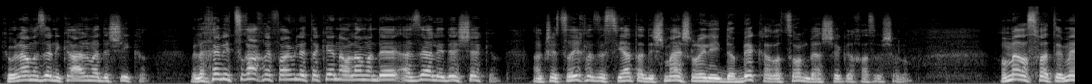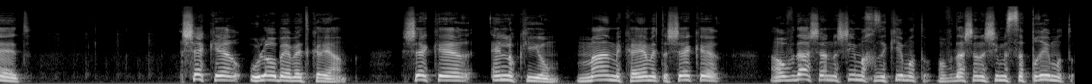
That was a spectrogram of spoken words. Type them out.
כי העולם הזה נקרא עלמא דשיקרא. ולכן נצרך לפעמים לתקן העולם הזה על ידי שקר. רק שצריך לזה סייעתא דשמיא שלא להידבק הרצון בהשקר חס ושלום. אומר השפת אמת, שקר הוא לא באמת קיים. שקר אין לו קיום. מה מקיים את השקר? העובדה שאנשים מחזיקים אותו, העובדה שאנשים מספרים אותו.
